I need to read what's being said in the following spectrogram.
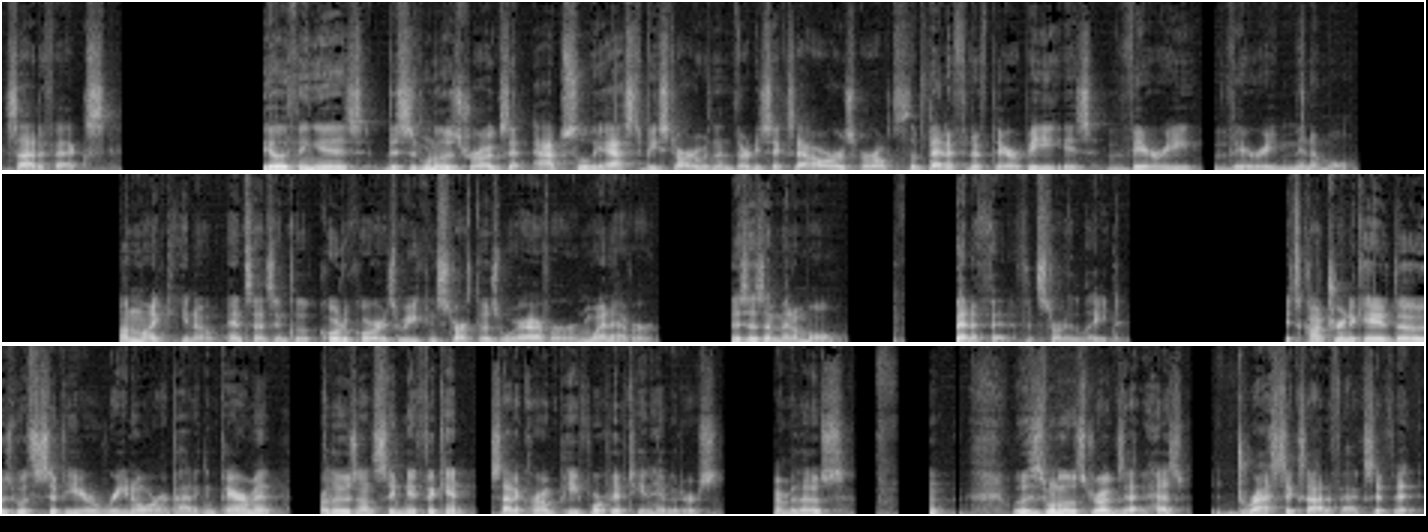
side effects. The other thing is, this is one of those drugs that absolutely has to be started within 36 hours, or else the benefit of therapy is very, very minimal. Unlike, you know, NSAIDs and glucocorticoids, where you can start those wherever and whenever, this has a minimal benefit if it's started late. It's contraindicated those with severe renal or hepatic impairment, or those on significant cytochrome P450 inhibitors. Remember those? well, this is one of those drugs that has drastic side effects if it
